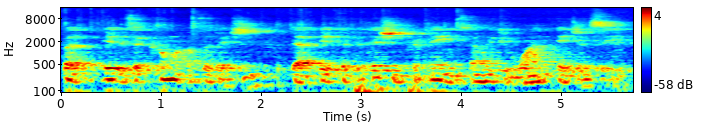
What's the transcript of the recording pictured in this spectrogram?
but it is a common observation that if the petition pertains only to one agency,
